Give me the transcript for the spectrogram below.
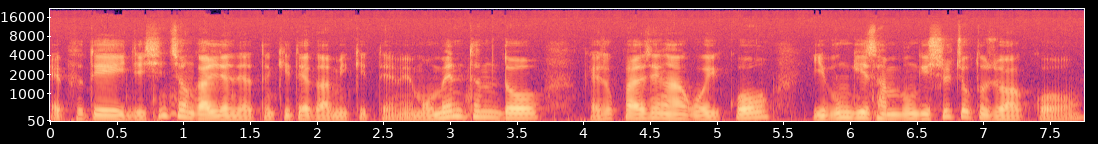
FDA 이제 신청 관련된 어떤 기대감이 있기 때문에 모멘텀도 계속 발생하고 있고 2분기, 3분기 실적도 좋았고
